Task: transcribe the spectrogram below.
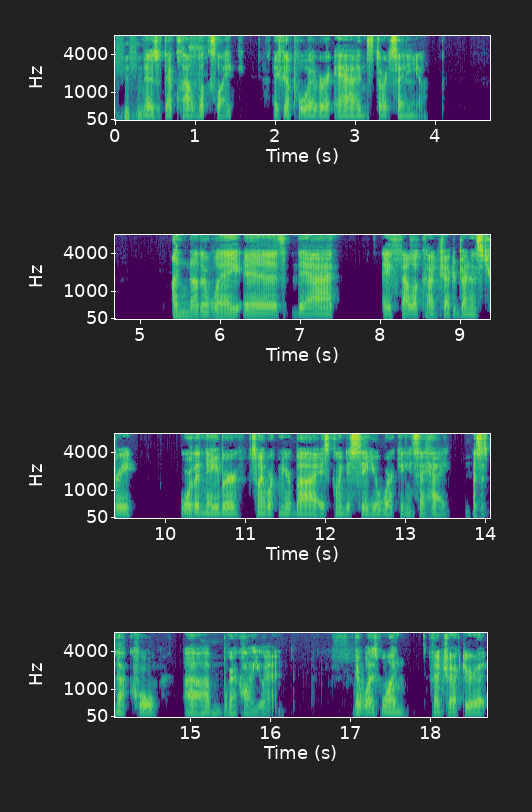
knows what that cloud looks like. And he's going to pull over and start citing yeah. you. Another way is that a fellow contractor driving the street or the neighbor, somebody working nearby, is going to see you working and say, "Hey, this is not cool. Uh, mm-hmm. We're going to call you in." There was one contractor at,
